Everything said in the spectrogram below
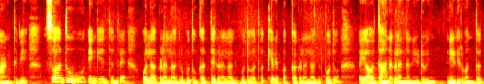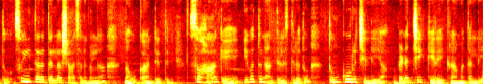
ಕಾಣ್ತೀವಿ. ಸೊ ಅದು ಹೆಂಗೆ ಅಂತಂದರೆ ಹೊಲಗಳಲ್ಲಾಗಿರ್ಬೋದು, ಗದ್ದೆಗಳಲ್ಲಾಗಿರ್ಬೋದು ಅಥವಾ ಕೆರೆ ಪಕ್ಕಗಳಲ್ಲಾಗಿರ್ಬೋದು ಯಾವ ದಾನಗಳನ್ನು ನೀಡು, ನೀಡಿರುವಂಥದ್ದು. ಸೊ ಈ ಥರದ್ದೆಲ್ಲ ಶಾಸನಗಳನ್ನ ನಾವು ಕಾಣ್ತಿರ್ತೀವಿ. ಸೊ ಹಾಗೆ ಇವತ್ತು ನಾನು ತಿಳಿಸ್ತಿರೋದು ತುಮಕೂರು ಜಿಲ್ಲೆಯ ಬೆಣಚಿಕೆರೆ ಗ್ರಾಮದಲ್ಲಿ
